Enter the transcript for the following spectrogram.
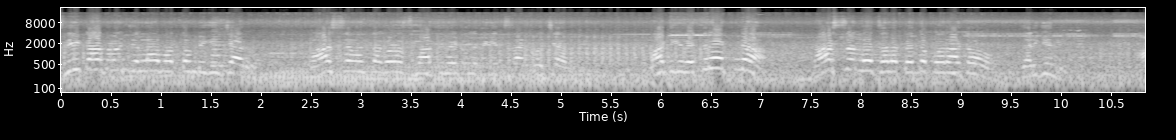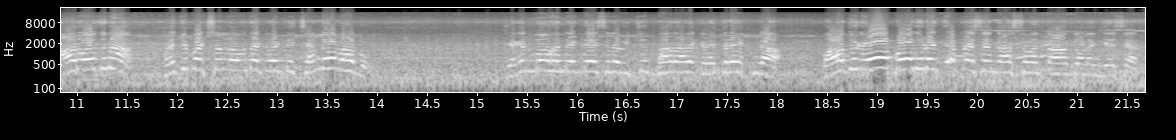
శ్రీకాకుళం జిల్లా మొత్తం బిగించారు. రాష్ట్రం అంతా కూడా స్మార్ట్ మీటర్లు బిగించడానికి వచ్చారు. వాటికి వ్యతిరేకంగా రాష్ట్రంలో చాలా పెద్ద పోరాటం జరిగింది. ఆ రోజున ప్రతిపక్షంలో ఉన్నటువంటి చంద్రబాబు జగన్మోహన్ రెడ్డి వేసిన విద్యుత్ భారాలకు వ్యతిరేకంగా బాధుడే బాధుడని చెప్పేసి రాష్ట్రం అంతా ఆందోళన చేశారు.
